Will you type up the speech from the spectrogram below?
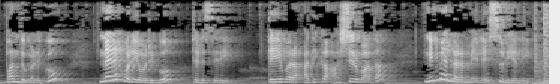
ಬಂಧುಗಳಿಗೂ, ನೆರೆಹೊರೆಯವರಿಗೂ ತಿಳಿಸಿರಿ. ದೇವರ ಅಧಿಕ ಆಶೀರ್ವಾದ ನಿಮ್ಮೆಲ್ಲರ ಮೇಲೆ ಸುರಿಯಲಿ.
